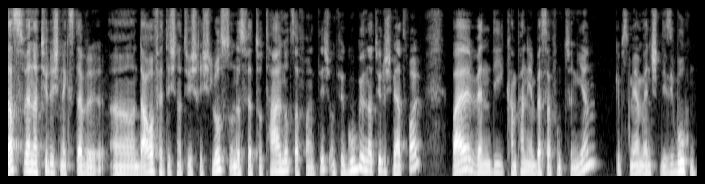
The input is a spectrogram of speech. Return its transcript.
das wäre natürlich Next Level. Äh, darauf hätte ich natürlich richtig Lust und das wäre total nutzerfreundlich und für Google natürlich wertvoll, weil mhm. wenn die Kampagnen besser funktionieren, gibt es mehr Menschen, die sie buchen.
